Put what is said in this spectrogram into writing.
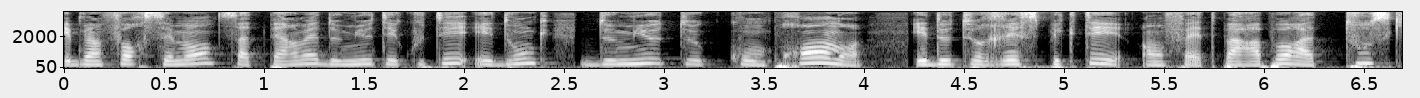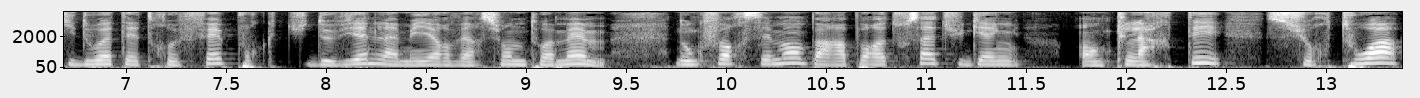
eh bien forcément, ça te permet de mieux t'écouter et donc de mieux te comprendre et de te respecter en fait par rapport à tout ce qui doit être fait pour que tu deviennes la meilleure version de toi-même. Donc forcément, par rapport à tout ça, tu gagnes en clarté sur toi,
